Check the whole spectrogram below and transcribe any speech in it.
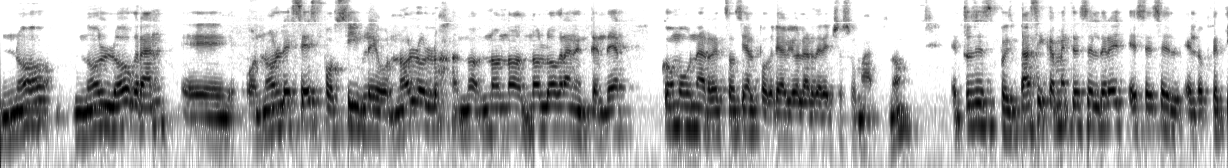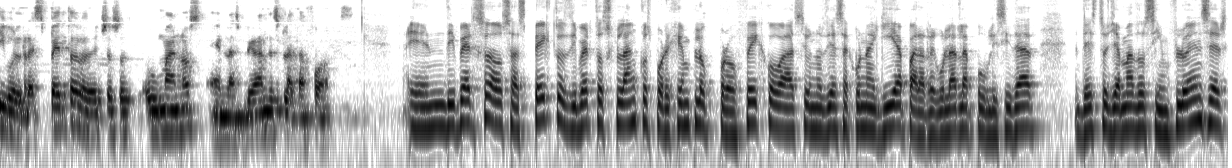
no, no logran eh, o no les es posible o no, lo, no, no, no, logran entender cómo una red social podría violar derechos humanos, ¿no? Entonces, pues básicamente es el ese es el objetivo, el respeto de los derechos humanos en las grandes plataformas en diversos aspectos, diversos flancos. Por ejemplo, Profeco hace unos días sacó una guía para regular la publicidad de estos llamados influencers.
